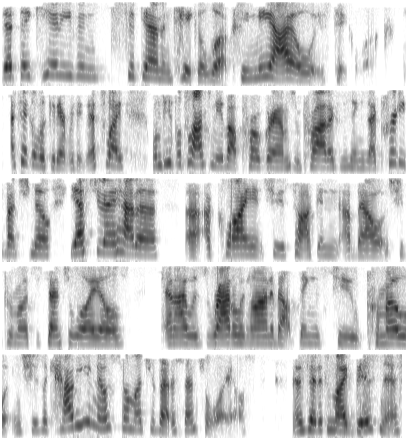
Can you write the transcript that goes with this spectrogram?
that they can't even sit down and take a look. See, me, I always take a look. I take a look at everything. That's why when people talk to me about programs and products and things, I pretty much know. Yesterday I had a a client she was talking about she promotes essential oils and I was rattling on about things to promote and she's like, "How do you know so much about essential oils?" And I said, "It's my business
